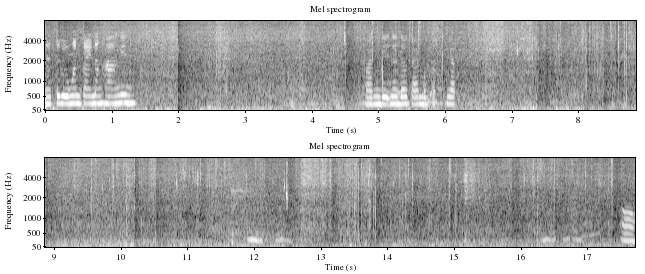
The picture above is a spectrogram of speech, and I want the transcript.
Natulungan tayo ng hangin. Hindi na daw tayo mag-akyat. Oh.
